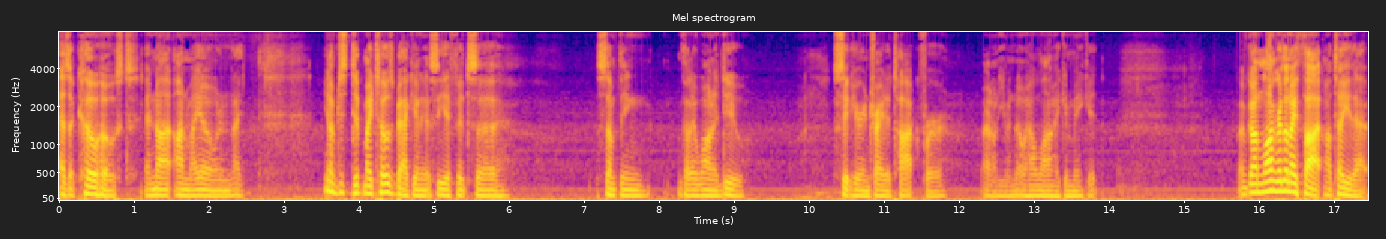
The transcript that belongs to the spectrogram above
as a co-host and not on my own. And I you know, just dip my toes back in it, see if it's uh, something that I want to do. Sit here and try to talk for I don't even know how long I can make it. I've gone longer than I thought, I'll tell you that.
